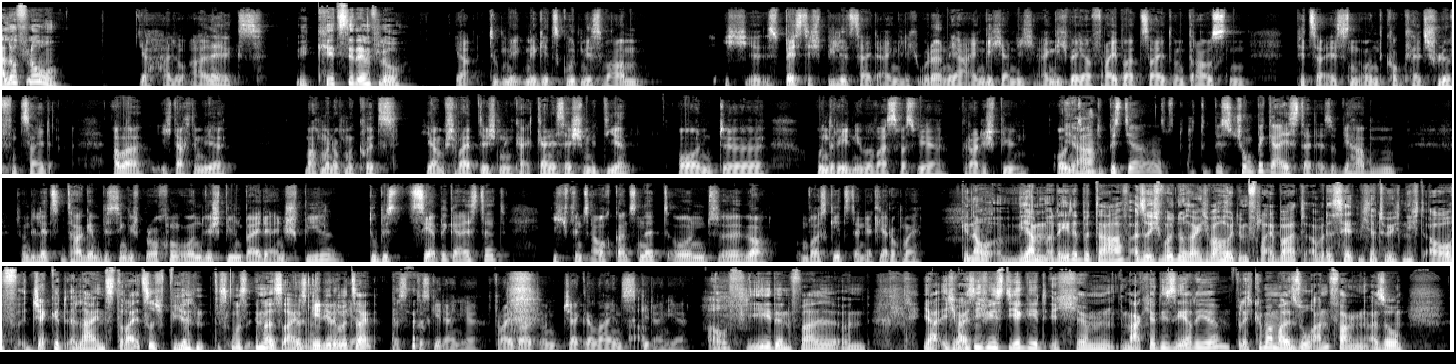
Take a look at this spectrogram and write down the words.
Hallo Flo. Ja, hallo Alex. Wie geht's dir denn, Flo? Ja, du, mir, mir geht's gut, mir ist warm. Ich, äh, ist beste Spielezeit eigentlich, oder? Naja, eigentlich ja nicht. Eigentlich wäre ja Freibadzeit und draußen Pizza essen und Cocktails schlürfen Zeit. Aber ich dachte mir, machen wir noch mal kurz hier am Schreibtisch eine kleine Session mit dir und, äh, und reden über was, was wir gerade spielen. Und ja. du bist ja, du bist schon begeistert. Also wir haben schon die letzten Tage ein bisschen gesprochen und wir spielen beide ein Spiel. Du bist sehr begeistert. Ich finde es auch ganz nett. Und äh, ja, um was geht's denn? Erklär doch mal. Genau, wir haben Redebedarf. Also ich wollte nur sagen, ich war heute im Freibad, aber das hält mich natürlich nicht auf, Jacket Alliance 3 zu spielen. Das muss immer sein. Das geht jede Uhrzeit. Das, das geht einher. Freibad und Jacket Alliance geht einher. Auf jeden Fall. Und ja, ich weiß nicht, wie es dir geht. Ich ähm, mag ja die Serie. Vielleicht können wir mal so anfangen. Also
